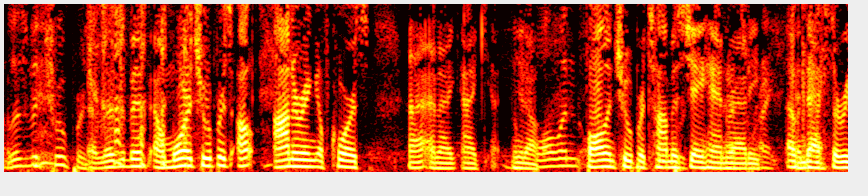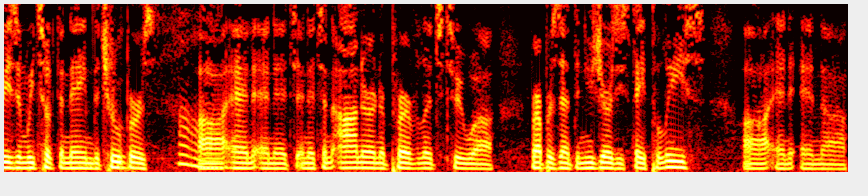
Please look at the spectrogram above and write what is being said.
Elizabeth Troopers. Elizabeth Elmora Troopers, oh, honoring, of course, uh, and I, I you know, fallen- fallen Trooper Thomas J. Hanratty, That's right. Okay. and that's the reason we took the name the Troopers, uh, and and it's and it's an honor and a privilege to uh, represent the New Jersey State Police, uh, and and uh,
